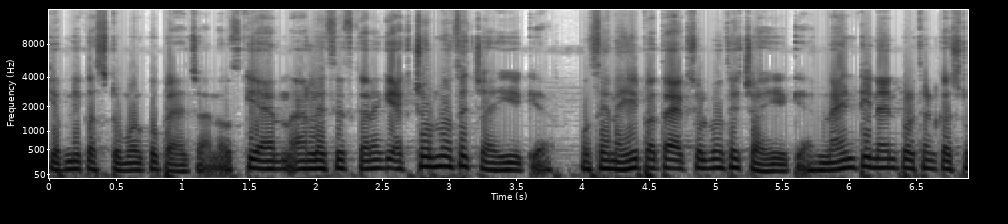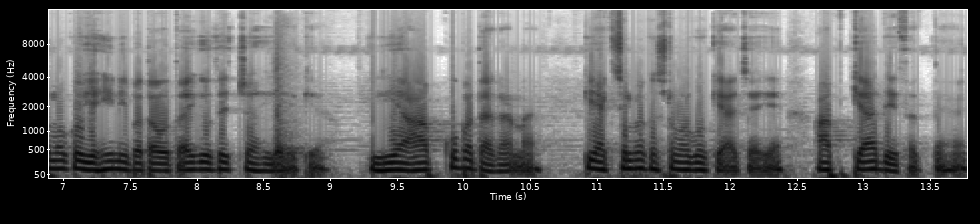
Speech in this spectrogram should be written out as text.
कि अपने कस्टमर को पहचाना, उसकी एनालिसिस करें कि एक्चुअल में उसे चाहिए क्या। उसे नहीं पता एक्चुअल में उसे चाहिए क्या। 99 कस्टमर को यही नहीं पता होता है कि उसे चाहिए क्या। ये आपको पता करना है कि एक्चुअल में कस्टमर को क्या चाहिए। आप क्या दे सकते हैं।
